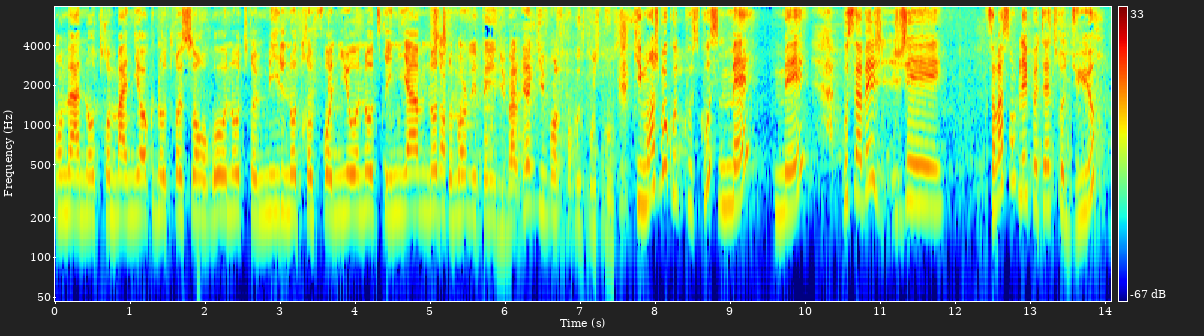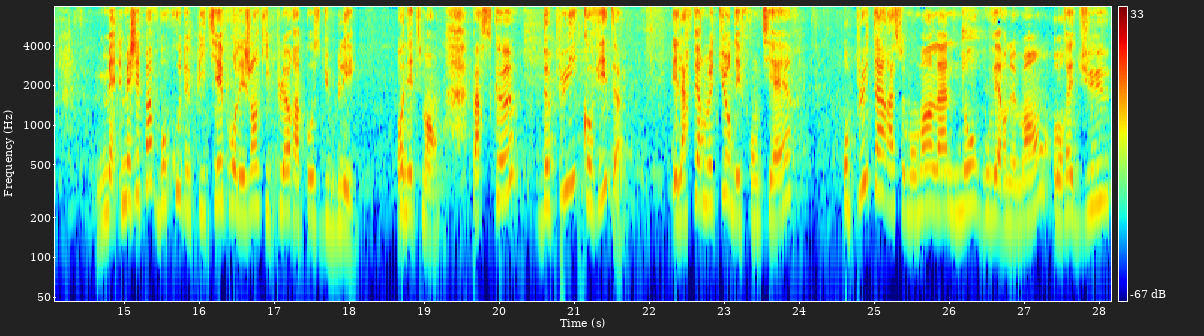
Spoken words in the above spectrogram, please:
on a notre manioc, notre sorgho, notre mil, notre fonio, notre igname, notre. Sauf pour les pays du Maghreb qui mangent beaucoup de couscous. Qui mangent beaucoup de couscous, mais mais vous savez, j'ai ça va sembler peut-être dur, mais, mais j'ai pas beaucoup de pitié pour les gens qui pleurent à cause du blé, honnêtement. Parce que depuis Covid et la fermeture des frontières, au plus tard à ce moment-là, nos gouvernements auraient dû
